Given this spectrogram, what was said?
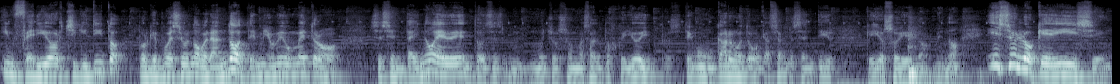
inferior, chiquitito, porque puede ser uno grandote, mío, mío un metro 69, entonces muchos son más altos que yo y si tengo un cargo tengo que hacerme sentir que yo soy enorme, ¿no? Eso es lo que dicen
